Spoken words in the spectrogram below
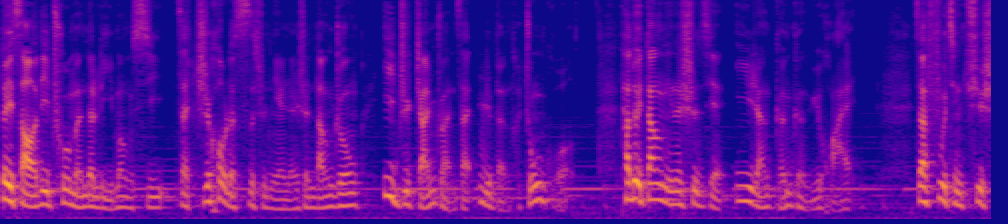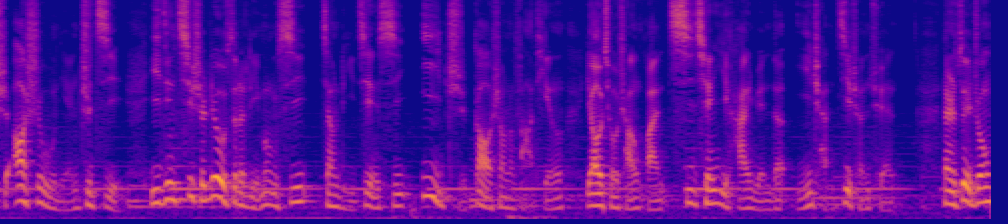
被扫地出门的李梦溪，在之后的四十年人生当中，一直辗转在日本和中国。他对当年的事件依然耿耿于怀。在父亲去世二十五年之际，已经七十六岁的李梦溪将李健熙一纸告上了法庭，要求偿还七千亿韩元的遗产继承权，但是最终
